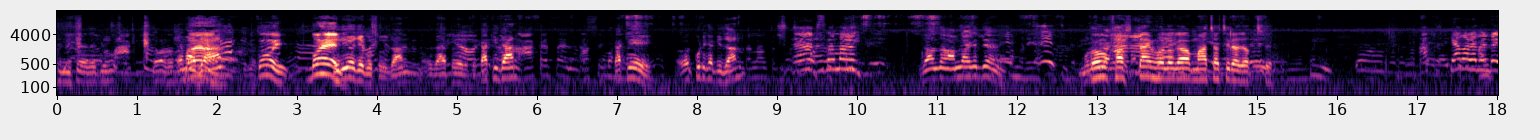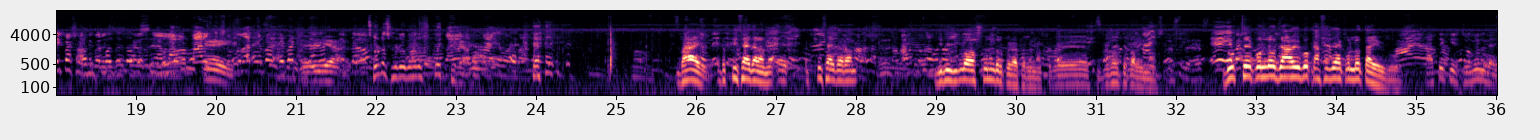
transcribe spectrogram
এ মা জান? কই? বহেন। দেরি যাব তো জান। রাত কাকি কাকি? ও কুটি কাকি আমরা আগে দেন। ফার্স্ট টাইম হলো গা মা চাচিরা যাচ্ছে ক্যামেরাম্যানটা এই পাশে এই এই, ছোট ছোট মানুষ কই থেকে ভাই একটু পিছাই দাঁড়ান দাঁড়ান। জিনিসগুলো অসুন্দর করে ফেলেন আসলে বুঝাইতে পারি না। দূর থেকে করলেও যা হইব কাছে যায় করলেও তাই হইব। হাতে কি জমিন নাই?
